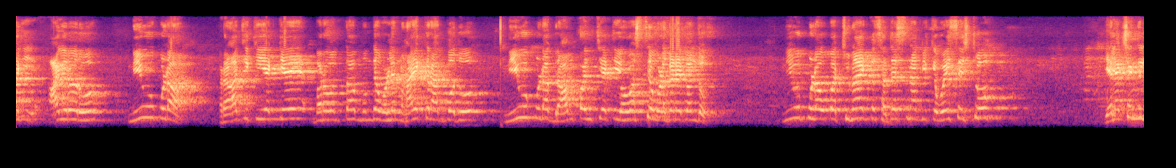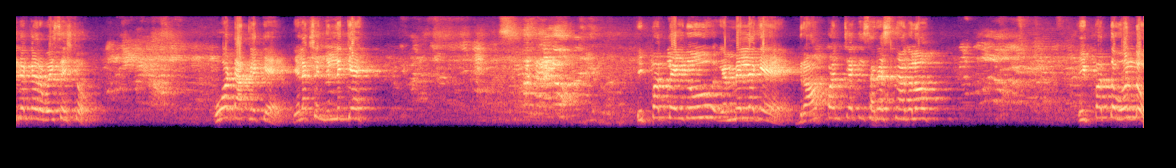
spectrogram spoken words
ಆಗಿ ಆಗಿರೋರು, ನೀವು ಕೂಡ ರಾಜಕೀಯಕ್ಕೆ ಬರುವಂಥ ಮುಂದೆ ಒಳ್ಳೆ ನಾಯಕರಾಗ್ಬೋದು. ನೀವು ಕೂಡ ಗ್ರಾಮ ಪಂಚಾಯತಿ ವ್ಯವಸ್ಥೆ ಒಳಗಡೆ ಬಂದು, ನೀವು ಕೂಡ ಒಬ್ಬ ಚುನಾಯಿತ ಸದಸ್ಯನಾಗಲಿಕ್ಕೆ ವಯಸ್ಸೆಷ್ಟು ಎಲೆಕ್ಷನ್ ನಿಲ್ಬೇಕಾದ್ರೆ ವಯಸ್ಸೆಷ್ಟು ಓಟ್ ಹಾಕ್ಲಿಕ್ಕೆ, ಎಲೆಕ್ಷನ್ ನಿಲ್ಲಕ್ಕೆ? ಇಪ್ಪತ್ತೈದು ಎಂ ಎಲ್ ಎಗೆ ಗ್ರಾಮ ಪಂಚಾಯತಿ ಸದಸ್ಯನಾಗಲು? ಇಪ್ಪತ್ತ ಒಂದು.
